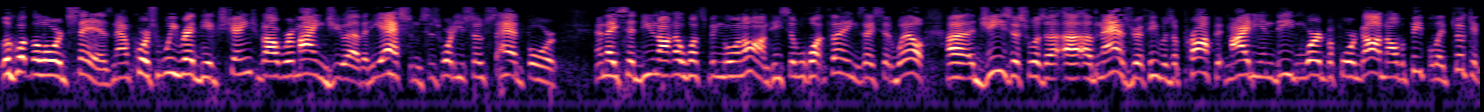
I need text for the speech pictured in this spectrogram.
Look what the Lord says. Now, of course, we read the exchange, but I'll remind you of it. He asked them, says, what are you so sad for? And they said, do you not know what's been going on? He said, well, what things? They said, well, uh, Jesus was a, a, of Nazareth. He was a prophet, mighty in deed and word before God and all the people. They took him.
